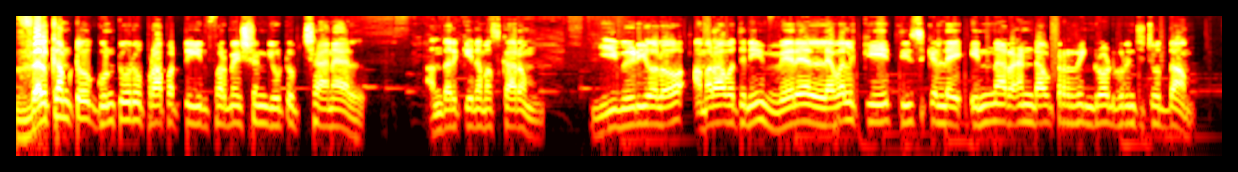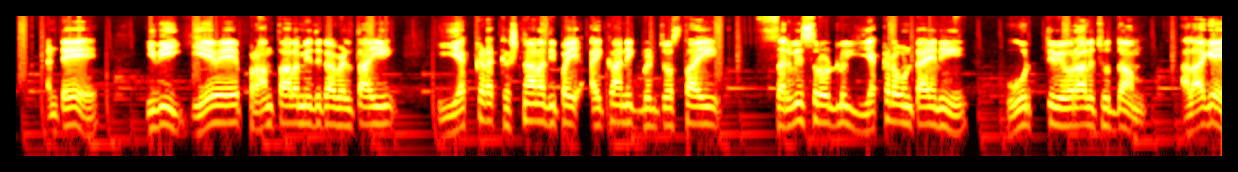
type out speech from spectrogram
Welcome to Guntur property information YouTube channel. అందరికీ నమస్కారం. ఈ వీడియోలో అమరావతిని వేరే లెవెల్కి తీసుకెళ్ళే inner and outer ring road గురించి చూద్దాం. అంటే ఇవి ఏ ఏ ప్రాంతాల మీదుగా వెళ్తాయి? ఎక్కడ కృష్ణానదిపై ఐకానిక్ బ్రిడ్జ్ వస్తాయి? సర్వీస్ రోడ్లు ఎక్కడ ఉంటాయని పూర్తి వివరాలు చూద్దాం. అలాగే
